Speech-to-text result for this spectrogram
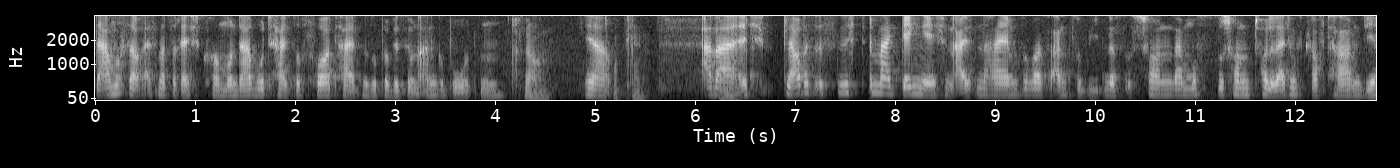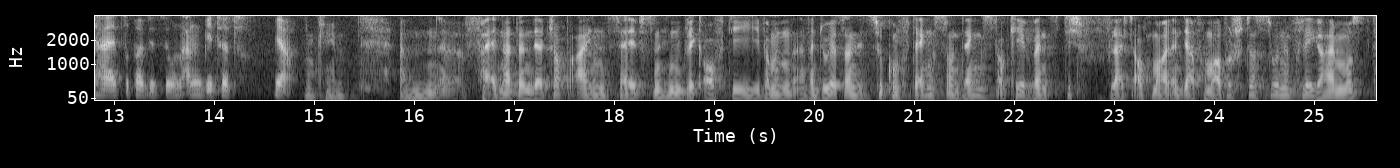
da musste er auch erstmal zurechtkommen und da wurde halt sofort halt eine Supervision angeboten. Klar. Ja. Okay. Aber ähm. ich glaube, es ist nicht immer gängig, in Altenheimen sowas anzubieten. Das ist schon, da musst du schon tolle Leitungskraft haben, die halt Supervision anbietet. Ja. Okay. Ähm, verändert denn der Job einen selbst im Hinblick auf die, wenn man, wenn du jetzt an die Zukunft denkst und denkst, okay, wenn es dich vielleicht auch mal in der Form erwischt, dass du in ein Pflegeheim musst,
